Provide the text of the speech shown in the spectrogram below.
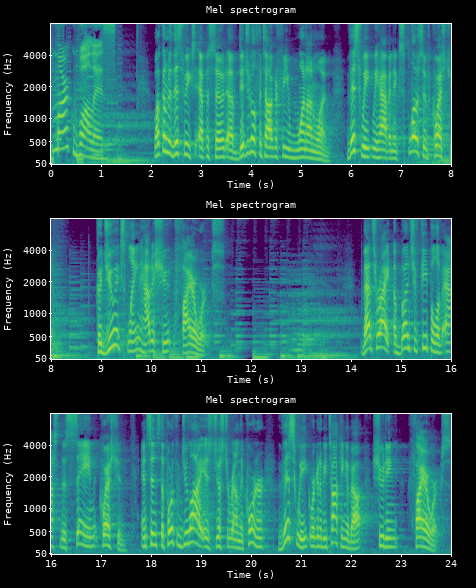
Mark Wallace. Welcome to this week's episode of Digital Photography One on One. This week we have an explosive question Could you explain how to shoot fireworks? That's right, a bunch of people have asked the same question. And since the 4th of July is just around the corner, this week we're going to be talking about shooting fireworks.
